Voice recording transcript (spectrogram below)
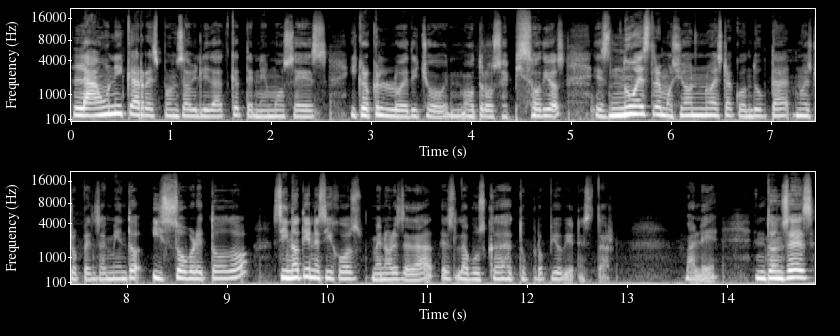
la única responsabilidad que tenemos es, y creo que lo he dicho en otros episodios, es nuestra emoción, nuestra conducta, nuestro pensamiento y sobre todo, si no tienes hijos menores de edad, es la búsqueda de tu propio bienestar. ¿Vale? Entonces,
